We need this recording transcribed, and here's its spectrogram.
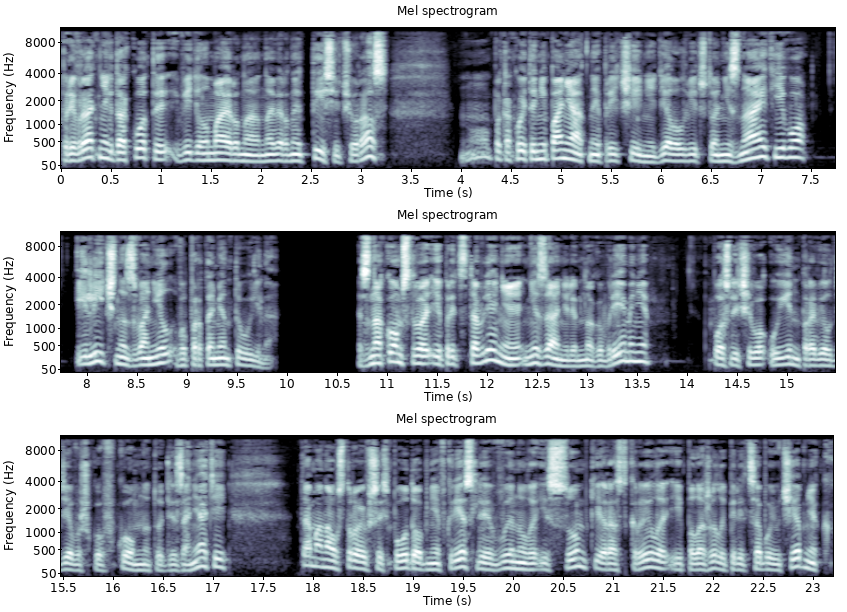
Привратник Дакоты видел Майрона, наверное, тысячу раз, но по какой-то непонятной причине делал вид, что не знает его, и лично звонил в апартаменты Уина. Знакомство и представление не заняли много времени, после чего Уин провел девушку в комнату для занятий. Там она, устроившись поудобнее в кресле, вынула из сумки, раскрыла и положила перед собой учебник,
